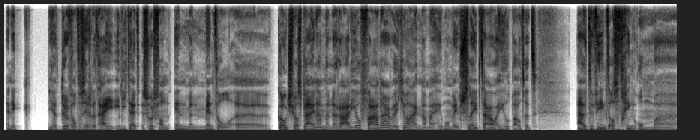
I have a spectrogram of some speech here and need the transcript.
En ik ja, durf wel te zeggen dat hij in die tijd een soort van en mijn mental eh, coach was bijna. Mijn radiovader, weet je wel. Hij nam mij helemaal mee op sleeptouw. Hij hielp me altijd uit de wind als het ging om eh,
